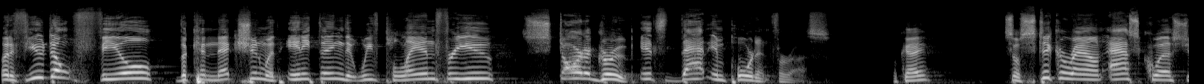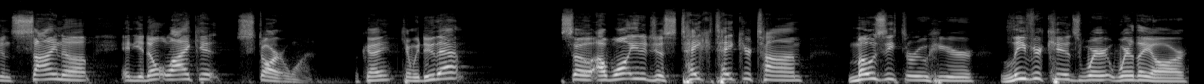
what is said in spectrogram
But if you don't feel the connection with anything that we've planned for you, start a group. It's that important for us, okay? So stick around, ask questions, sign up, and you don't like it, start one. Okay? Can we do that? So I want you to just take take your time, mosey through here, leave your kids where, where they are,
